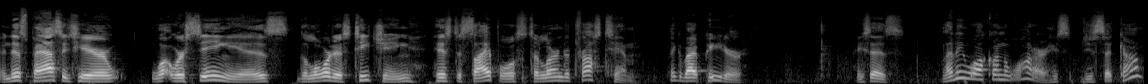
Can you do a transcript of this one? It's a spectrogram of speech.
In this passage here, what we're seeing is the Lord is teaching His disciples to learn to trust Him. Think about Peter. He says, Let me walk on the water. He just said, Come.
